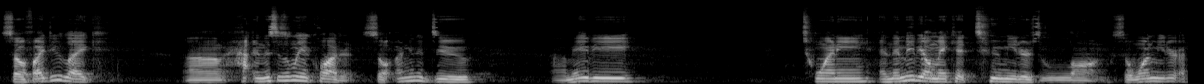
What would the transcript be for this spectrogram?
So if I do like, um, and this is only a quadrant, so I'm gonna do uh, maybe 20, and then maybe I'll make it two meters long. So one meter,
